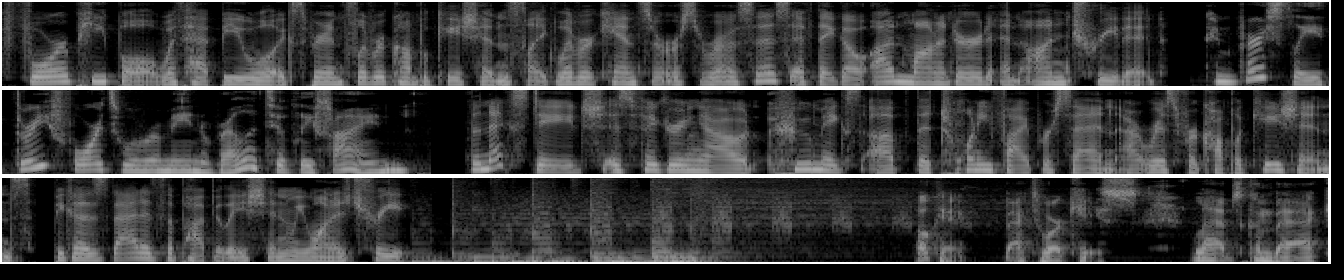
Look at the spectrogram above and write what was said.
four people with Hep B will experience liver complications like liver cancer or cirrhosis if they go unmonitored and untreated. Conversely, three fourths will remain relatively fine. The next stage is figuring out who makes up the 25% at risk for complications, because that is the population we want to treat. Okay, back to our case. Labs come back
